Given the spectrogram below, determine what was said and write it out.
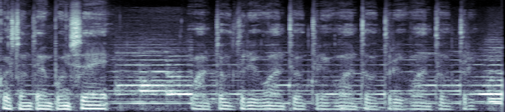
Questo è un tempo in 6, 1, 2, 3, 1, 2, 3, 1, 2, 3, 1, 2, 3.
